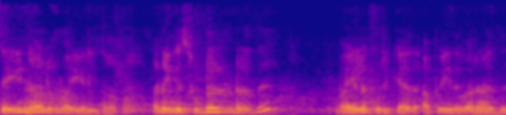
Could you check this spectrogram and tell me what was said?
செய்யினாலும் வயல் தான். ஆனால் இங்கே சுடர்ன்றது வயலை குறிக்காது. அப்போ இது வராது.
